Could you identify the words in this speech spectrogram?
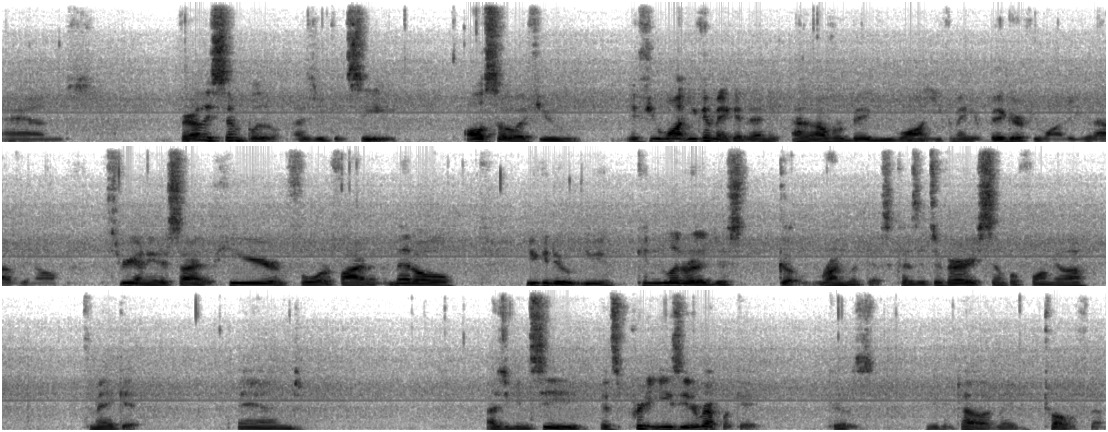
and fairly simple as you can see. Also, if you if you want, you can make it any however big you want. You can make it bigger if you want. You could have you know three on either side of here and four or five in the middle. You can do you can literally just go run with this because it's a very simple formula to make it, and as you can see, it's pretty easy to replicate because you can tell I've made 12 of them.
